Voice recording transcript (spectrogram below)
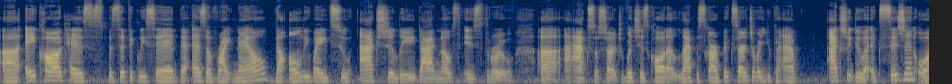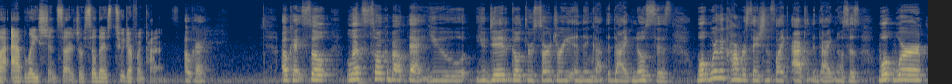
uh, ACOG has specifically said that as of right now, the only way to actually diagnose is through uh, an axial surgery, which is called a laparoscopic surgery. You can ab- actually do an excision or an ablation surgery. So there's two different kinds. Okay. Okay, so let's talk about that. You you did go through surgery and then got the diagnosis. What were the conversations like after the diagnosis? What were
